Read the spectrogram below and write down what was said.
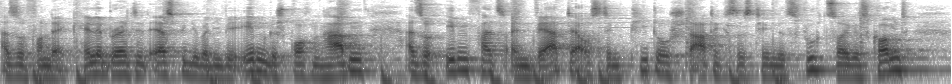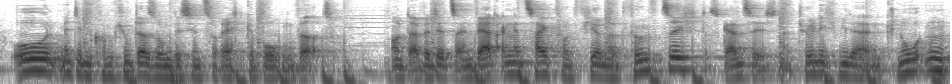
also von der Calibrated Airspeed, über die wir eben gesprochen haben. Also ebenfalls ein Wert, der aus dem Pitot-Statiksystem des Flugzeuges kommt und mit dem Computer so ein bisschen zurechtgebogen wird. Und da wird jetzt ein Wert angezeigt von 450. Das Ganze ist natürlich wieder in Knoten.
